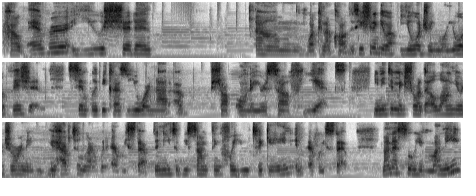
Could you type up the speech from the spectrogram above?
However, you shouldn't um, what can I call this? You shouldn't give up your dream or your vision simply because you are not a shop owner yourself yet. You need to make sure that along your journey, you have to learn with every step. There needs to be something for you to gain in every step. Not necessarily money,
